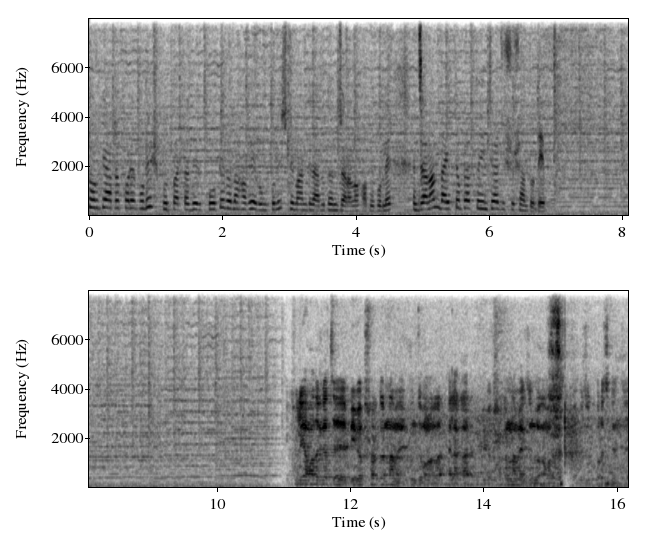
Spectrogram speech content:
চোরকে আটক করে পুলিশ। বুধবার তাদের কোর্টে তোলা হবে এবং পুলিশ রিমান্ডের আবেদন জানানো হবে বলে জানান দায়িত্বপ্রাপ্ত ইনচার্জ সুশান্ত দেব। অ্যাকচুয়ালি আমাদের কাছে বিবেক সরকার নামে কুঞ্জবন এলাকার বিবেক সরকার নামে একজন লোক আমাদের কাছে অভিযোগ করেছিলেন যে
